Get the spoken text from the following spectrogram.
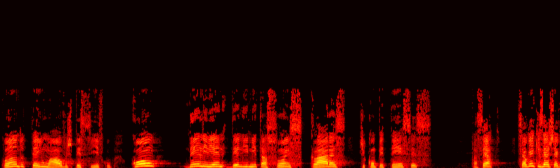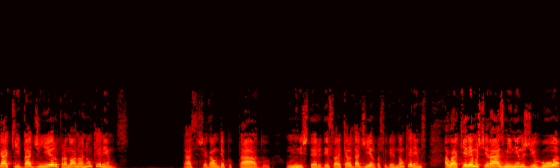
quando tem um alvo específico com delimitações claras de competências, tá certo? Se alguém quiser chegar aqui e dar dinheiro para nós, nós não queremos. Tá? Se chegar um deputado, um ministério desse, olha, quero dar dinheiro para a sua igreja. Não queremos. Agora, queremos tirar as meninas de rua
